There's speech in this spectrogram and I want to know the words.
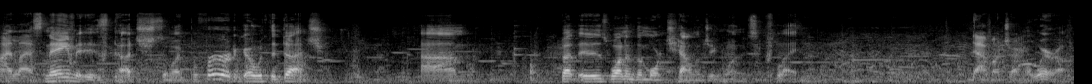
My last name is Dutch, so I prefer to go with the Dutch. Um, but it is one of the more challenging ones to play. That much I'm aware of.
